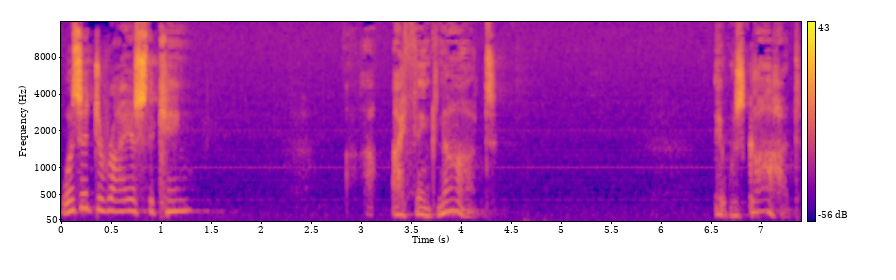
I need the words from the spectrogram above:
Was it Darius the king? I think not. It was God.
